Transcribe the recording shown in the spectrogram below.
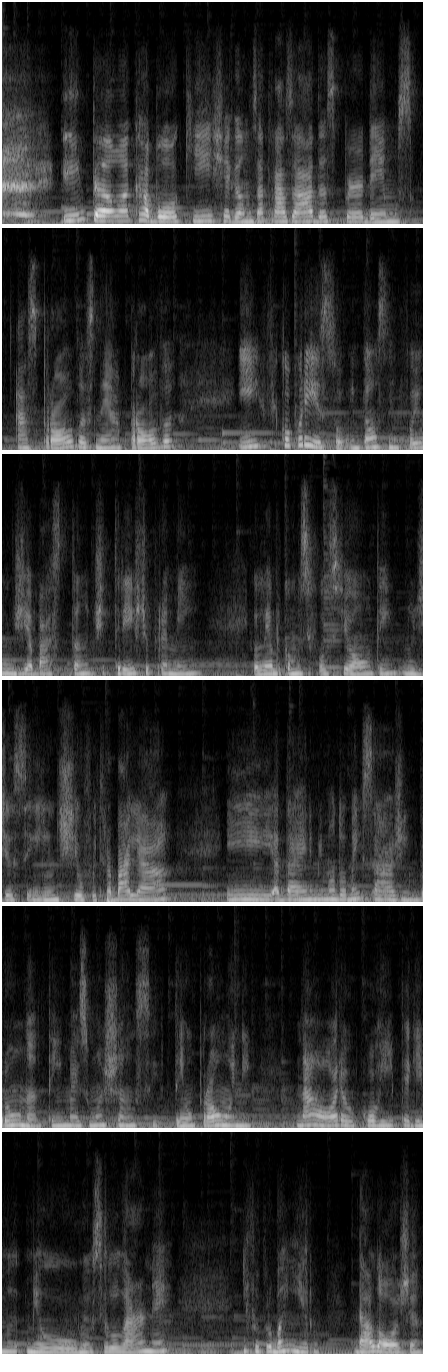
então acabou que chegamos atrasadas, perdemos as provas, né? A prova e ficou por isso. Então assim, foi um dia bastante triste para mim eu lembro como se fosse ontem. No dia seguinte, eu fui trabalhar e a Daiane me mandou mensagem: Bruna, tem mais uma chance, tem um ProUni. Na hora eu corri, peguei meu, meu, meu celular, né? E fui pro banheiro da loja.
